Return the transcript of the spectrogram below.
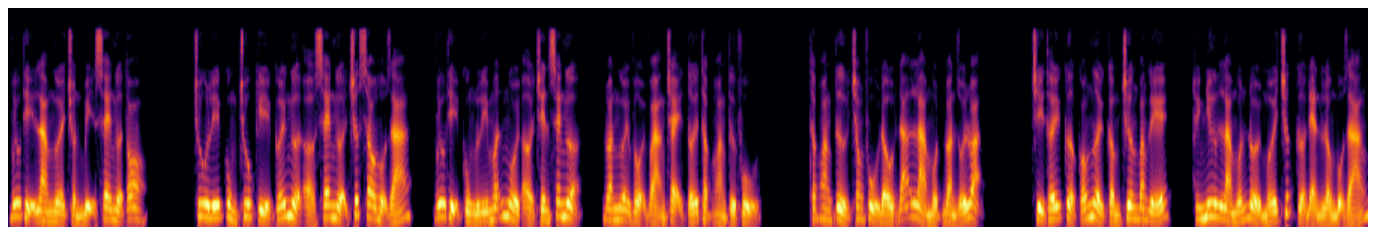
Vưu Thị làm người chuẩn bị xe ngựa to. Chu Lý cùng Chu Kỳ cưỡi ngựa ở xe ngựa trước sau hộ giá, Vưu Thị cùng Lý Mẫn ngồi ở trên xe ngựa, đoàn người vội vàng chạy tới thập hoàng tử phủ. Thập hoàng tử trong phủ đầu đã là một đoàn rối loạn. Chỉ thấy cửa có người cầm trương băng ghế, hình như là muốn đổi mới trước cửa đèn lồng bộ dáng.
